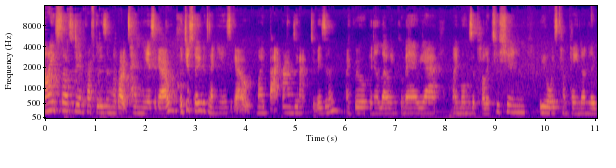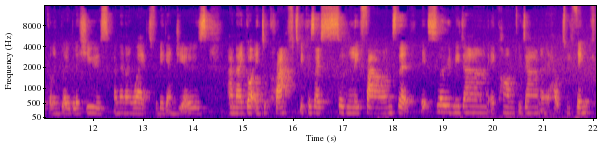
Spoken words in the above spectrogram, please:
I started doing craftivism about 10 years ago, or just over 10 years ago. My background in activism. I grew up in a low income area. My mum's a politician. We always campaigned on local and global issues. And then I worked for big NGOs. And I got into craft because I suddenly found that it slowed me down, it calmed me down, and it helped me think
